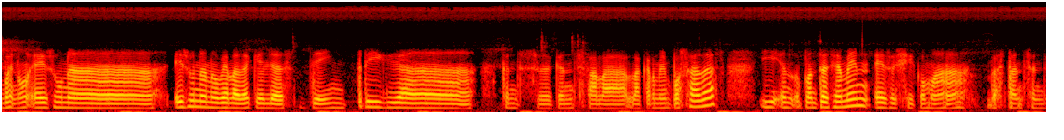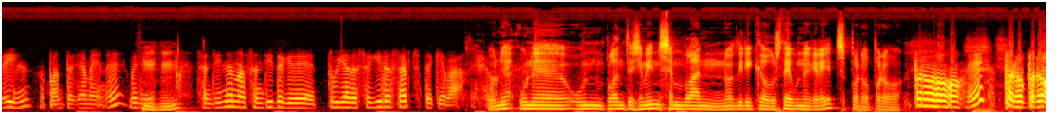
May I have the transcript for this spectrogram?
bueno, és una, és una novel·la d'aquelles d'intriga que ens, que ens fa la, la Carmen Posades i el plantejament és així com a bastant senzill, el plantejament, eh? Vull dir, Mhm. senzill en el sentit que tu ja de seguida saps de què va, això. Una, una, un plantejament semblant, no diré que els deu negrets, però, però, Però, eh? Però, però,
